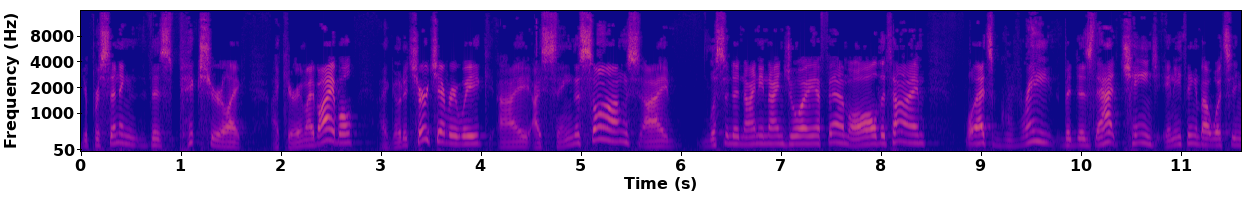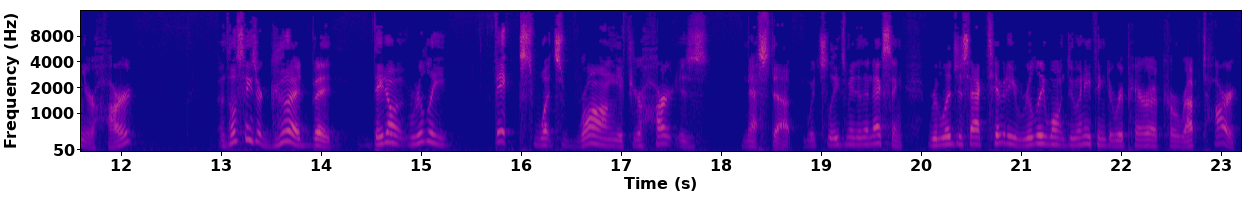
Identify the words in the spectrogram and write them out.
You're presenting this picture like, I carry my Bible, I go to church every week, I, I sing the songs, I listen to 99 Joy FM all the time. Well, that's great, but does that change anything about what's in your heart? those things are good, but they don't really fix what's wrong if your heart is messed up, which leads me to the next thing. Religious activity really won't do anything to repair a corrupt heart.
